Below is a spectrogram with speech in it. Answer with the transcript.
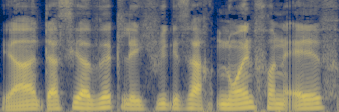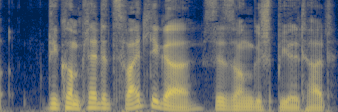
ja, das ja wirklich, wie gesagt, neun von elf die komplette Zweitligasaison gespielt hat.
